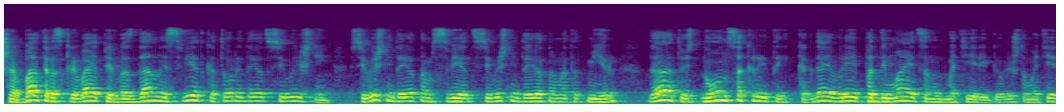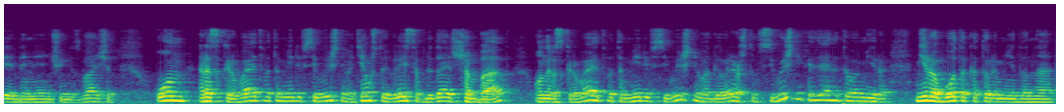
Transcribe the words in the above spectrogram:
Шаббат раскрывает первозданный свет, который дает Всевышний. Всевышний дает нам свет, Всевышний дает нам этот мир, да, то есть, но он сокрытый. Когда еврей поднимается над материей, говорит, что материя для меня ничего не значит, он раскрывает в этом мире Всевышнего тем, что еврей соблюдает шаббат, он раскрывает в этом мире Всевышнего, говоря, что Всевышний хозяин этого мира, не работа, которая мне дана,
